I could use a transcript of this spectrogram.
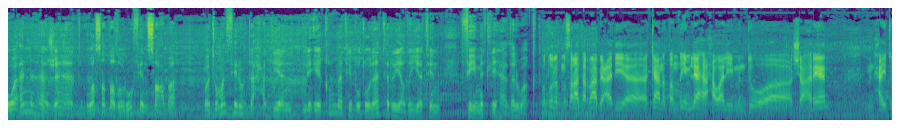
هو أنها جاءت وسط ظروف صعبة وتمثل تحديا لإقامة بطولات رياضية في مثل هذا الوقت. بطولة مصرات الرابعة دي كان تنظيم لها حوالي منذ شهرين من حيث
